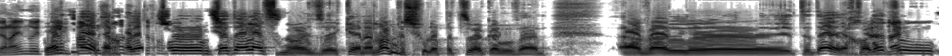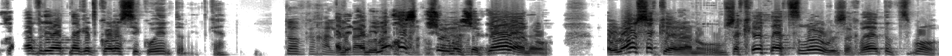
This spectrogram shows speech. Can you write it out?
וראינו את כן, כן, יכול להיות שהוא משדר לעצמו את זה כן אני לא אומר שהוא לא פצוע כמובן אבל אה, אתה יודע יכול להיות שהוא חייב להיות נגד כל הסיכויים תמיד כן. טוב ככה אני לא חושב שהוא משקר לנו הוא לא משקר לנו הוא משקר לעצמו הוא משכנע את עצמו.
